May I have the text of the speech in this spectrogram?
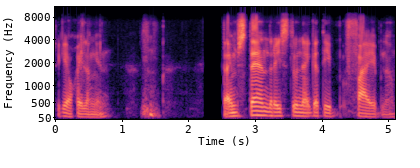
Sige, okay lang yan. Times 10 raised to negative 5, no?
